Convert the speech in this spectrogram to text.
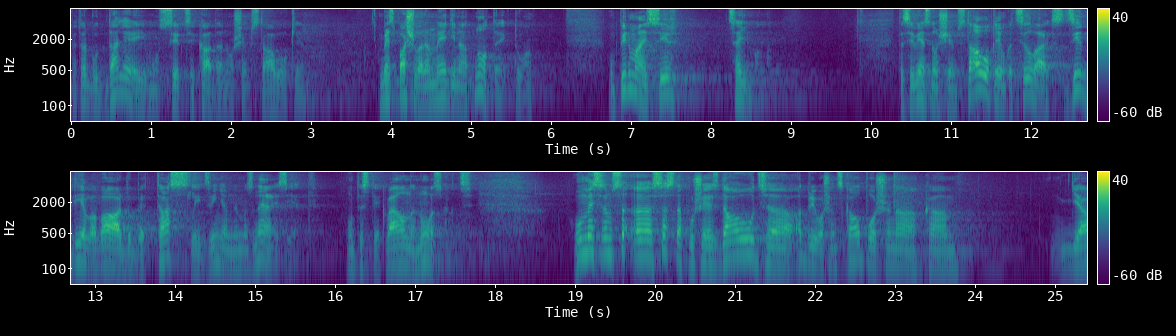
bet varbūt daļēji mūsu sirds ir kādā no šiem stāvokļiem. Mēs paši varam mēģināt noteikt to. Un pirmais ir ceļmala. Tas ir viens no šiem stāvokļiem, kad cilvēks dzird dieva vārdu, bet tas līdz viņam nemaz neaiziet. Un tas tiek vēlna nozagts. Un mēs esam sastapušies daudz atbrīvošanas kalpošanā, ka, ja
